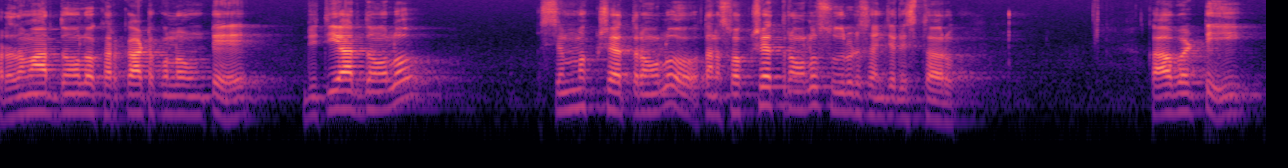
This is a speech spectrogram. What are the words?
ప్రథమార్థంలో కర్కాటకంలో ఉంటే ద్వితీయార్థంలో సింహక్షేత్రంలో తన స్వక్షేత్రంలో సూర్యుడు సంచరిస్తారు. కాబట్టి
